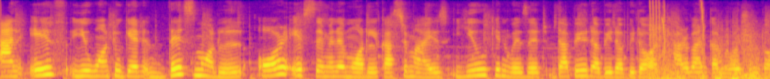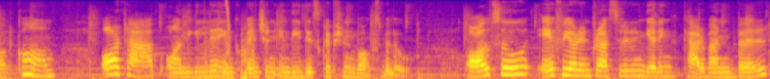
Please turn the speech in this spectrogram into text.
And if you want to get this model or a similar model customized, you can visit www.caravanconversion.com or tap on the link mentioned in the description box below. Also, if you're interested in getting a caravan built,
